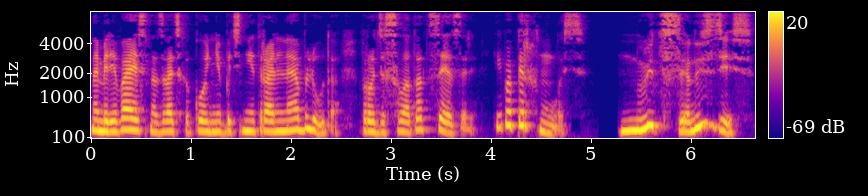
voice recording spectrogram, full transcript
намереваясь назвать какое-нибудь нейтральное блюдо, вроде салата «Цезарь», и поперхнулась. «Ну и цены здесь!»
